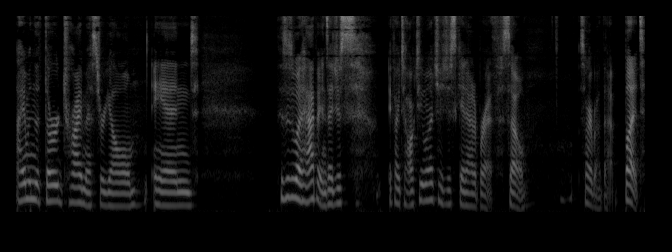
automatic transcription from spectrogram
I am in the third trimester, y'all, and this is what happens. I just, if I talk too much, I just get out of breath. So, sorry about that. But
